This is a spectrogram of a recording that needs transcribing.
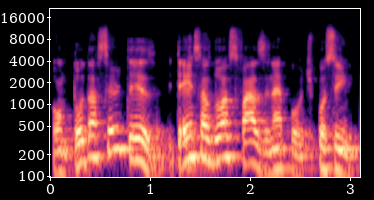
Com toda a certeza. E tem essas duas fases, né, pô? Tipo assim,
